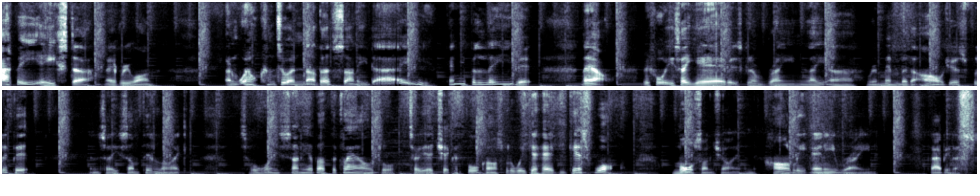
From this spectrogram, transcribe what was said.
Happy Easter, everyone, and welcome to another sunny day. Can you believe it? Now, before you say, yeah, but it's going to rain later, remember that I'll just flip it and say something like, it's always sunny above the clouds, or tell you to check the forecast for the week ahead. And guess what? More sunshine and hardly any rain. Fabulous.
